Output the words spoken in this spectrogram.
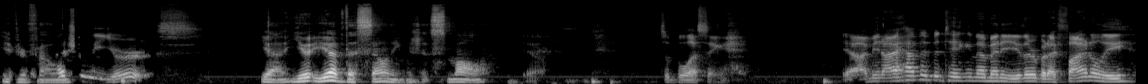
if you have your phone. especially yours. Yeah, you you have the Sony, which is small. Yeah. It's a blessing. Yeah, I mean, I haven't been taking that many either, but I finally.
